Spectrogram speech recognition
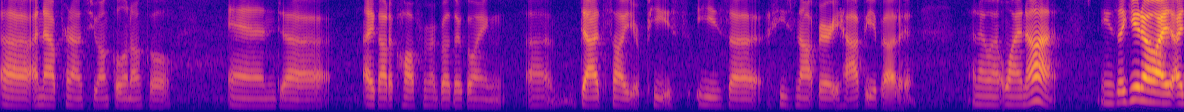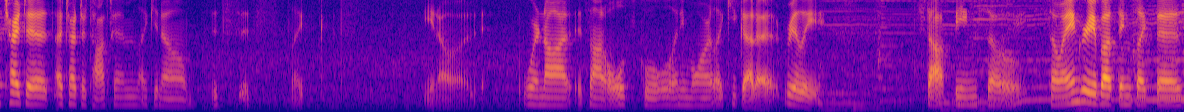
uh, I now pronounce you uncle and uncle. And uh, I got a call from my brother going, um, Dad saw your piece. He's, uh, he's not very happy about it. And I went, Why not? he's like, you know, I, I tried to I tried to talk to him, like, you know, it's it's like it's you know, we're not it's not old school anymore. Like you gotta really stop being so so angry about things like this.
